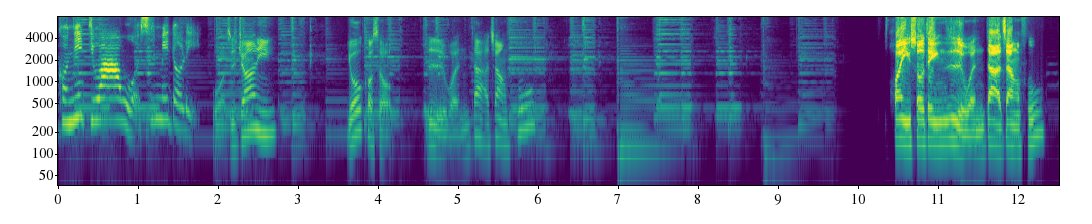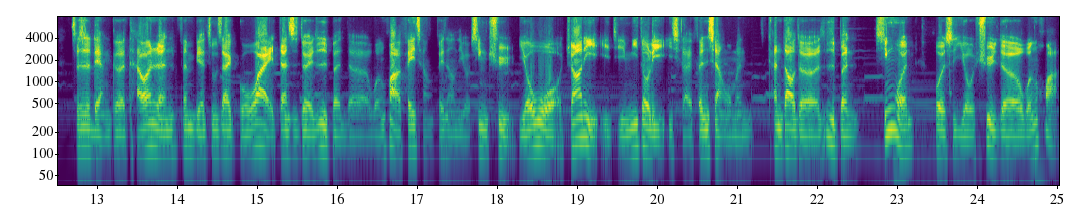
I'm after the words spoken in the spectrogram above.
こんにちは，我是 Midori，我是 Johnny。Yokoso，日文大丈夫。欢迎收听《日文大丈夫》，这是两个台湾人分别住在国外，但是对日本的文化非常非常的有兴趣。由我 Johnny 以及 Midori 一起来分享我们看到的日本 新闻，或者是有趣的文化，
